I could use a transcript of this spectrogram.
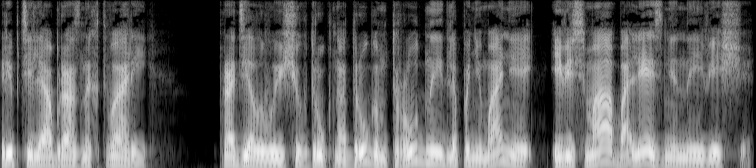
рептилообразных тварей, проделывающих друг над другом трудные для понимания и весьма болезненные вещи.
